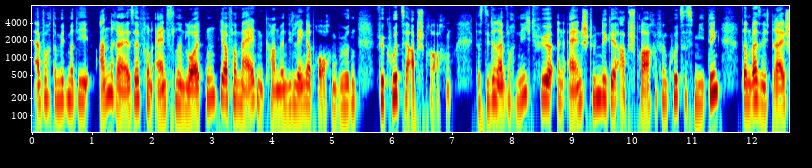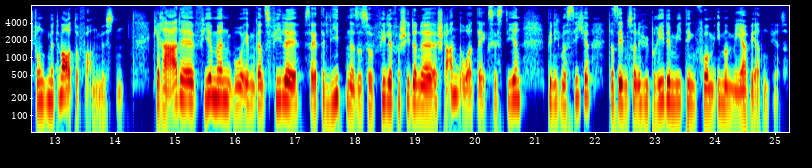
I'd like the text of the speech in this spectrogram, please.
Einfach damit man die Anreise von einzelnen Leuten ja vermeiden kann, wenn die länger brauchen würden für kurze Absprachen. Dass die dann einfach nicht für eine einstündige Absprache, für ein kurzes Meeting, dann weiß ich nicht, drei Stunden mit dem Auto fahren müssten. Gerade Firmen, wo eben ganz viele Satelliten, also so viele verschiedene Standorte existieren, bin ich mir sicher, dass eben so eine hybride Meetingform immer mehr werden wird.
